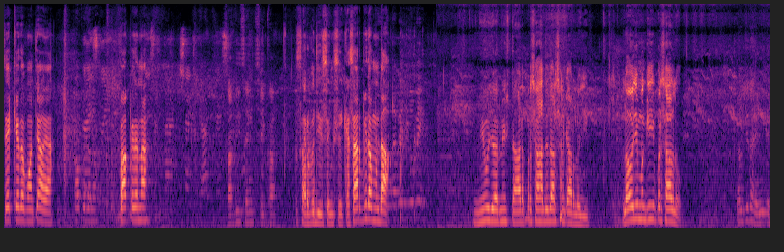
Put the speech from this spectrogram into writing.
ਸੇਖੇ ਤੋਂ ਪਹੁੰਚਿਆ ਹੋਇਆ। ਪਾਪੇ ਦਾ ਨਾਂ? ਸਰਬਜੀਤ ਸਿੰਘ ਸੇਖਾ। ਸਰਬਜੀਤ ਸਿੰਘ ਸੇਖਾ ਸਰਬੀ ਦਾ ਮੁੰਡਾ। ਨਿਊ ਜਰਨੀ ਸਟਾਰਟ ਪ੍ਰਸਾਦ ਦੇ ਦਰਸ਼ਨ ਕਰ ਲਓ ਜੀ। ਲਓ ਜੀ ਮੰਗੀ ਜੀ ਪ੍ਰਸਾਦ ਲਓ। ਕਲਚੀ ਤਾਂ ਹੈ ਨਹੀਂ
